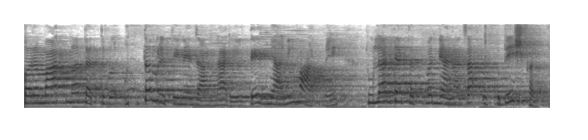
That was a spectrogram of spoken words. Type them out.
परमात्मा तत्व उत्तम रीतीने जाणणारे ते ज्ञानी महात्मे तुला त्या तत्वज्ञानाचा उपदेश करते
